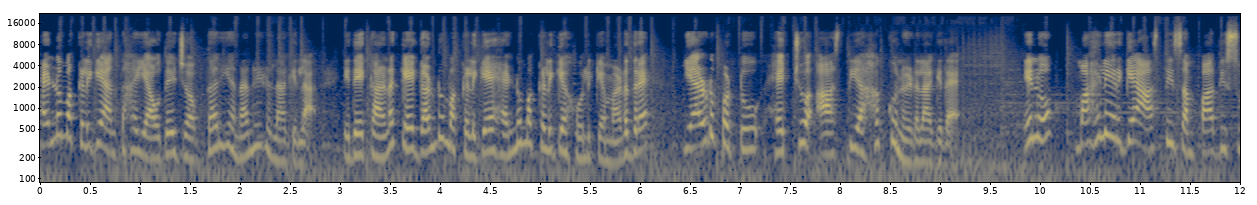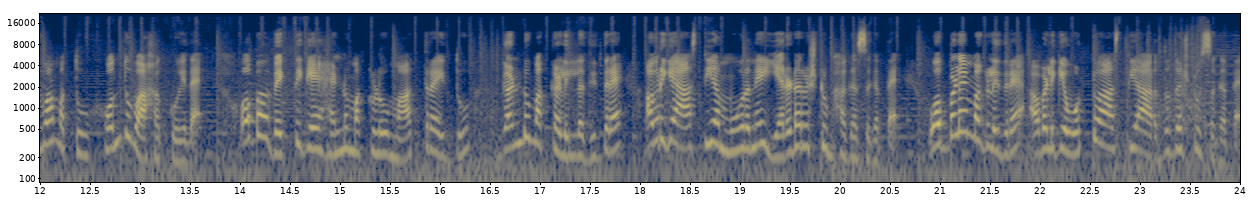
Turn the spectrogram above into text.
ಹೆಣ್ಣು ಮಕ್ಕಳಿಗೆ ಅಂತಹ ಯಾವುದೇ ಜವಾಬ್ದಾರಿಯನ್ನ ನೀಡಲಾಗಿಲ್ಲ. ಇದೇ ಕಾರಣಕ್ಕೆ ಗಂಡು ಮಕ್ಕಳಿಗೆ, ಹೆಣ್ಣು ಮಕ್ಕಳಿಗೆ ಹೋಲಿಕೆ ಮಾಡಿದ್ರೆ ಎರಡು ಪಟ್ಟು ಹೆಚ್ಚು ಆಸ್ತಿಯ ಹಕ್ಕು ನೀಡಲಾಗಿದೆ. ಇನ್ನು ಮಹಿಳೆಯರಿಗೆ ಆಸ್ತಿ ಸಂಪಾದಿಸುವ ಮತ್ತು ಹೊಂದುವ ಹಕ್ಕು ಇದೆ. ಒಬ್ಬ ವ್ಯಕ್ತಿಗೆ ಹೆಣ್ಣು ಮಕ್ಕಳು ಮಾತ್ರ ಇದ್ದು ಗಂಡು ಮಕ್ಕಳಿಲ್ಲದಿದ್ದರೆ ಅವರಿಗೆ ಆಸ್ತಿಯ ಮೂರನೇ ಎರಡರಷ್ಟು ಭಾಗ ಸಿಗುತ್ತೆ. ಒಬ್ಬಳೇ ಮಗಳಿದ್ರೆ ಅವಳಿಗೆ ಒಟ್ಟು ಆಸ್ತಿಯ ಅರ್ಧದಷ್ಟು ಸಿಗತ್ತೆ.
